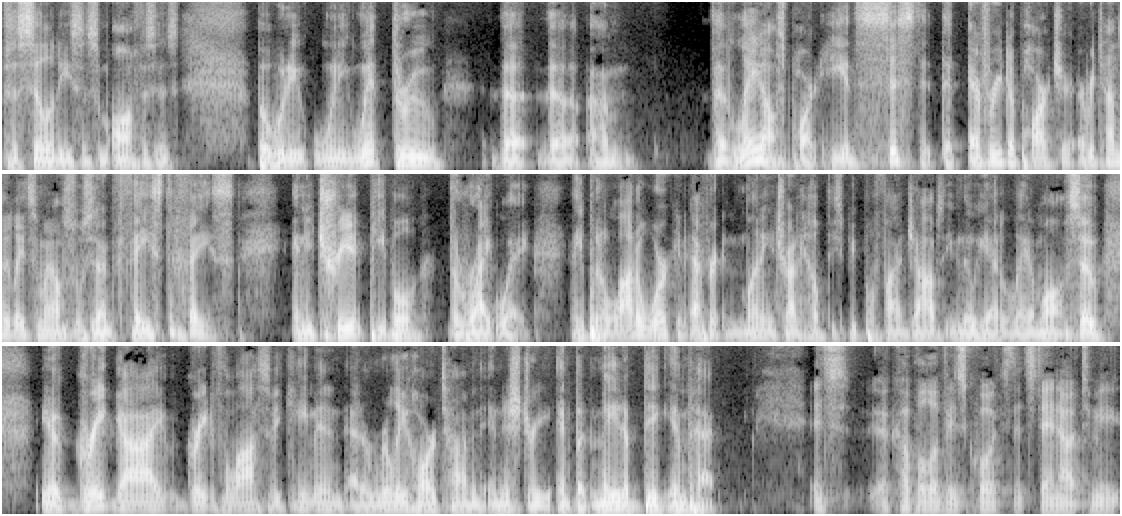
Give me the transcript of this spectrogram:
facilities and some offices. But when he when he went through the the um, the layoffs part, he insisted that every departure, every time they laid somebody off, was done face to face, and he treated people the right way. And he put a lot of work and effort and money in trying to help these people find jobs, even though he had to lay them off. So, you know, great guy, great philosophy, came in at a really hard time in the industry, and but made a big impact. It's a couple of his quotes that stand out to me.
